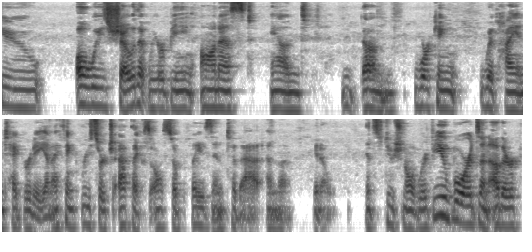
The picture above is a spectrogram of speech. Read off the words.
to always show that we are being honest and um, working with high integrity. And I think research ethics also plays into that, and the you know institutional review boards and other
